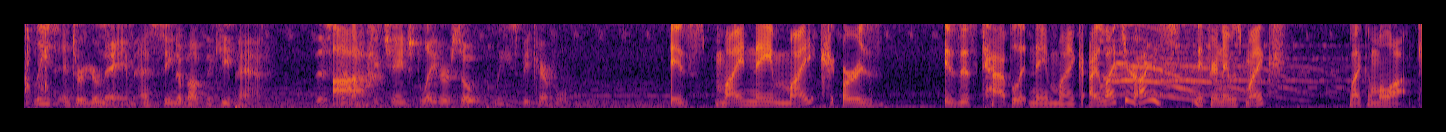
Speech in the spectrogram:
Please enter your name as seen above the keypad. This cannot Ah. be changed later, so please be careful. Is my name Mike or is is this tablet name Mike? I like your eyes. If your name is Mike, Like them a lot.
